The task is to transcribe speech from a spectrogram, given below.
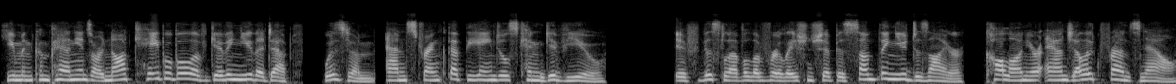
Human companions are not capable of giving you the depth, wisdom, and strength that the angels can give you. If this level of relationship is something you desire, call on your angelic friends now.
